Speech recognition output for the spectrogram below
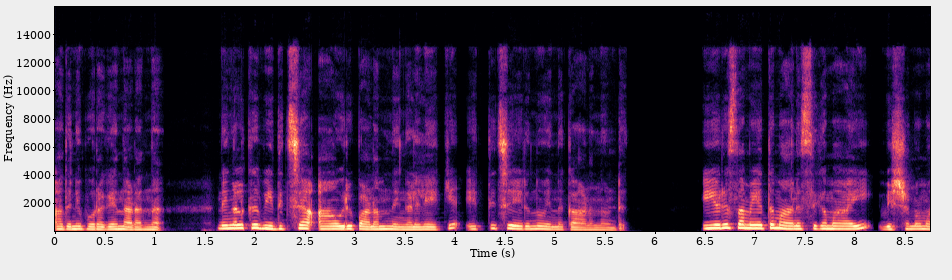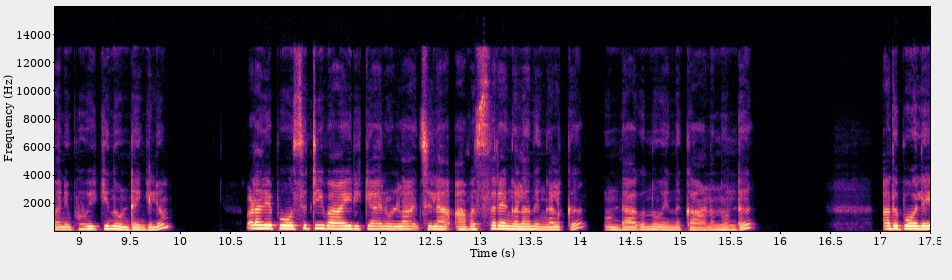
അതിന് പുറകെ നടന്ന് നിങ്ങൾക്ക് വിധിച്ച ആ ഒരു പണം നിങ്ങളിലേക്ക് എത്തിച്ചേരുന്നു എന്ന് കാണുന്നുണ്ട്. ഈ ഒരു സമയത്ത് മാനസികമായി വിഷമം അനുഭവിക്കുന്നുണ്ടെങ്കിലും വളരെ പോസിറ്റീവായിരിക്കാനുള്ള ചില അവസരങ്ങൾ നിങ്ങൾക്ക് ഉണ്ടാകുന്നു എന്ന് കാണുന്നുണ്ട്. അതുപോലെ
